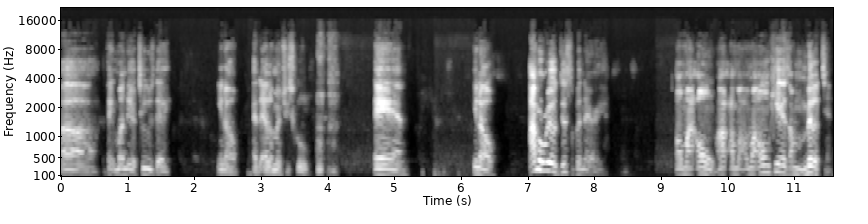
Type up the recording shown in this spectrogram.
I think Monday or Tuesday, you know, at the elementary school, and you know, I'm a real disciplinarian on my own. I, I'm on my own kids. I'm militant.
